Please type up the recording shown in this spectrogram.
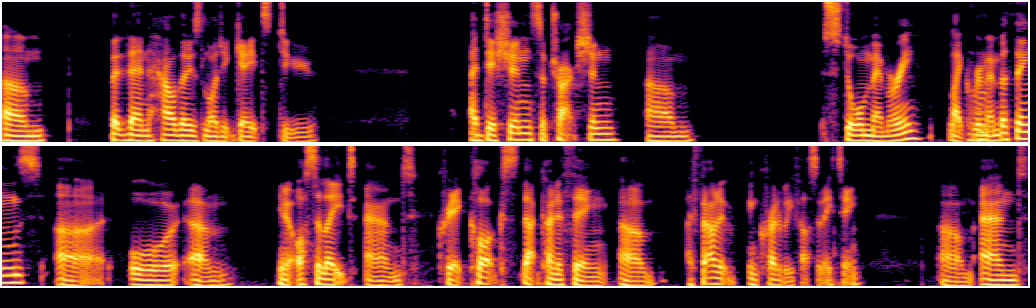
Um, but then how those logic gates do addition, subtraction, um, store memory, like remember things, uh, or um, you know, oscillate and create clocks, that kind of thing. Um, I found it incredibly fascinating, um, and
